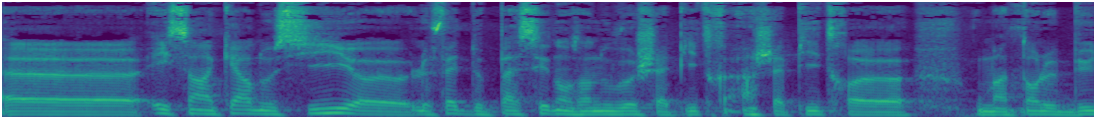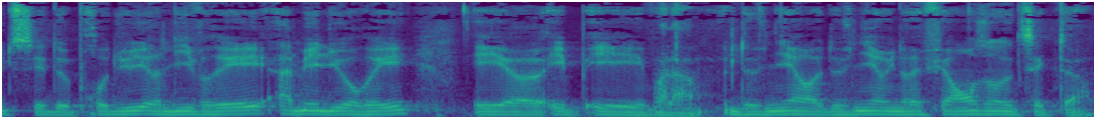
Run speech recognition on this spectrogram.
Euh, et ça incarne aussi le fait de passer dans un nouveau chapitre, un chapitre où maintenant le but c'est de produire, livrer, améliorer et et, et et voilà, devenir, devenir une référence dans notre secteur.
